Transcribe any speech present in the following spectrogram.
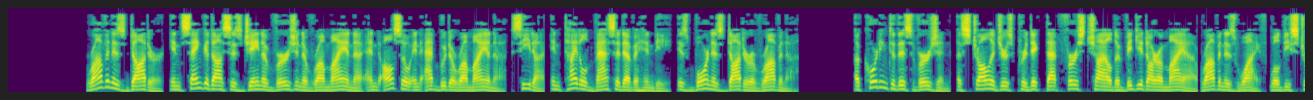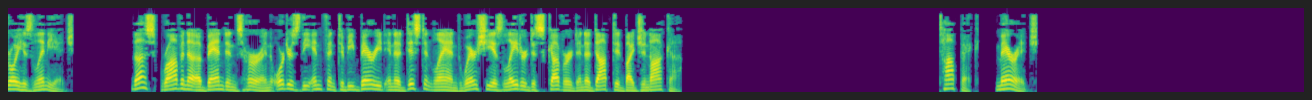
Ravana's daughter, in Sangadasa's Jaina version of Ramayana and also in Adbhuta Ramayana, Sita, entitled Vasudevahindi, is born as daughter of Ravana. According to this version, astrologers predict that first child of Vidyadhara Maya Ravana's wife will destroy his lineage. Thus, Ravana abandons her and orders the infant to be buried in a distant land where she is later discovered and adopted by Janaka. Marriage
